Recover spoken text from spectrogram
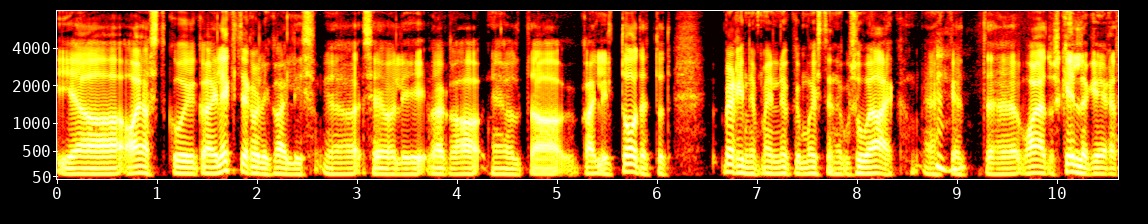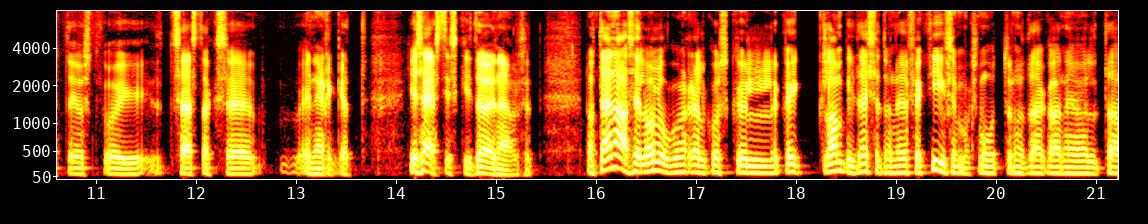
Ja ajast, kui ka elekter oli kallis ja see oli väga nii-öelda kallilt toodetud, pärineb meil niisugune mõiste nagu suveaeg, ehk -hmm. et äh, vajadus kella keerata justkui säästakse energiat ja säästiski tõenäoliselt. noh, tänasel olukorral, kus küll kõik lambid, asjad on efektiivsemaks muutunud, aga nii-öelda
